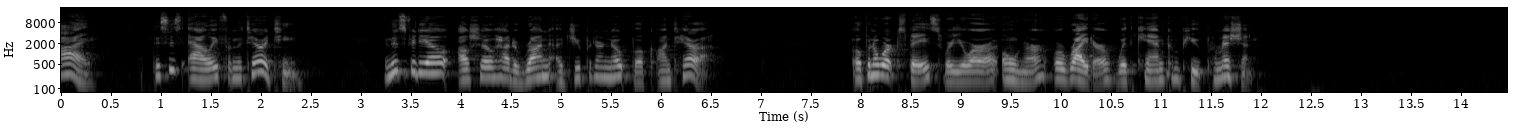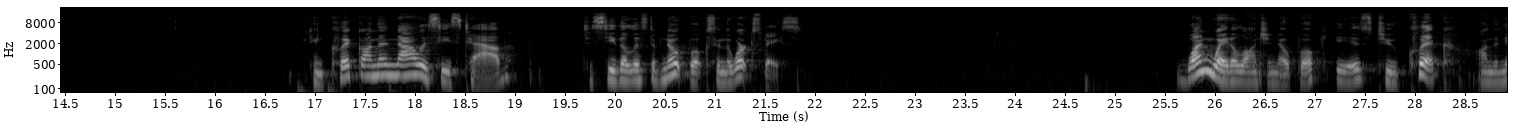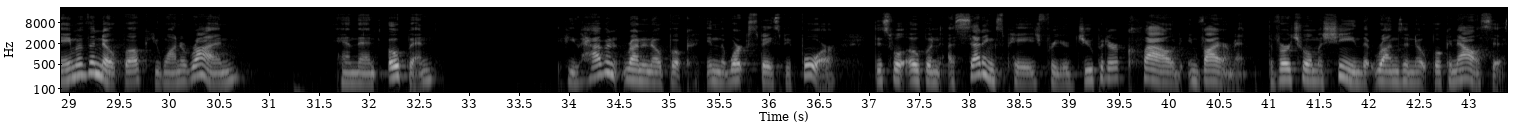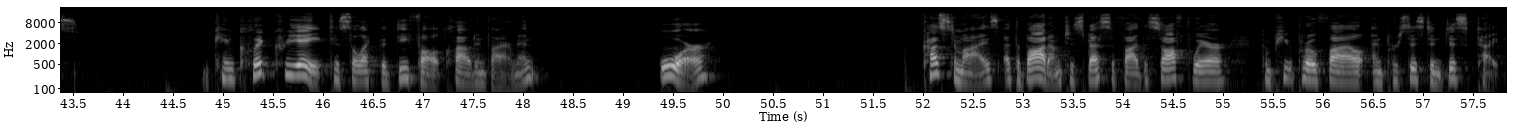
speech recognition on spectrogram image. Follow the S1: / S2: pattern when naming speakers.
S1: Hi, this is Allie from the Terra team. In this video, I'll show how to run a Jupyter notebook on Terra. Open a workspace where you are an owner or writer with CAN compute permission. You can click on the Analyses tab to see the list of notebooks in the workspace. One way to launch a notebook is to click on the name of the notebook you want to run and then open. If you haven't run a notebook in the workspace before, this will open a settings page for your Jupyter Cloud environment, the virtual machine that runs a notebook analysis. You can click Create to select the default cloud environment, or Customize at the bottom to specify the software, compute profile, and persistent disk type.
